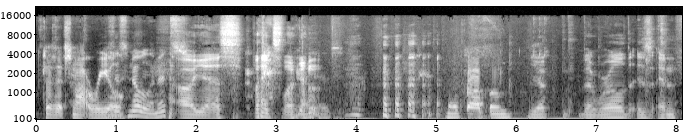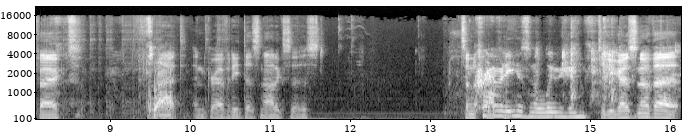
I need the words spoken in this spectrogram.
Because it's not real. There's no limits. Oh, yes. Thanks, Logan. No problem. yep. The world is, in fact, flat, and gravity does not exist. It's an, Gravity is an illusion. Did you guys know that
